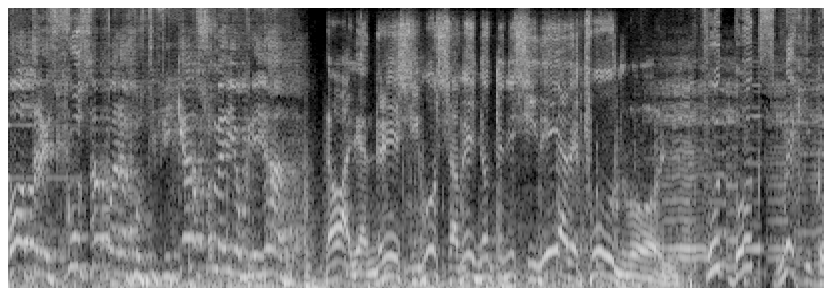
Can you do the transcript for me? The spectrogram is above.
Otra excusa para justificar su mediocridad. Dale, Andrés, si vos sabés, no tenés idea de fútbol. Footbox México,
